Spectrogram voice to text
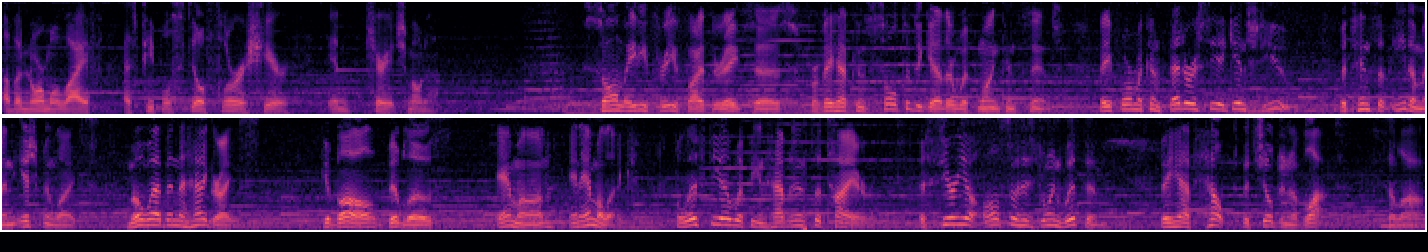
of a normal life as people still flourish here in Kiryat Shmona. Psalm 83, 5 through 8 says, For they have consulted together with one consent. They form a confederacy against you, the tents of Edom and the Ishmaelites, Moab and the Hagrites, Gebal, Byblos, Ammon, and Amalek, Philistia with the inhabitants of Tyre. Assyria also has joined with them. They have helped the children of Lot. Selah.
